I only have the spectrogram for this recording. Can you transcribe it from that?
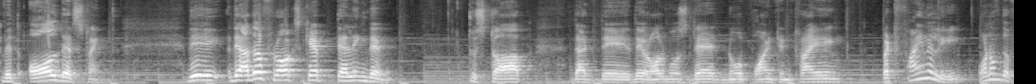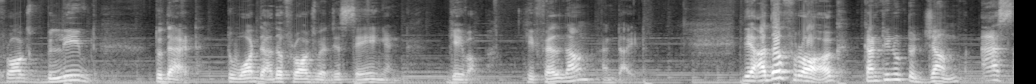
with all their strength. The, the other frogs kept telling them to stop, that they, they're almost dead, no point in trying. But finally, one of the frogs believed to that, to what the other frogs were just saying and gave up. He fell down and died. The other frog continued to jump as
